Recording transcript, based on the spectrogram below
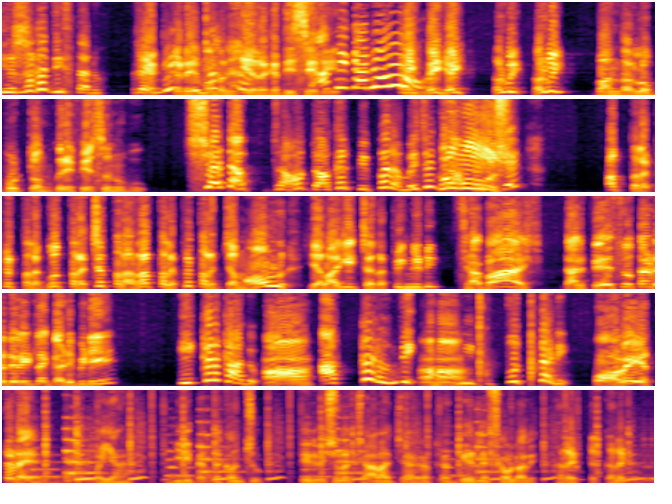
ఎర్రగా తీస్తాను. రండి. ఎక్కడే మమ్మల్ని ఎరగదీసేది! ఏయ్, ఏయ్. బందర్లో బొట్లు అమ్ముకునే ఫేసు నువ్వు. షట్ అప్ డాక్ డాకర్ పిప్పర్ అమేజన్ గోమూస్! అత్తల పిత్తల గుత్తల చిత్తల రత్తల పిత్తల జమాల్ ఎలా ఇచ్చారా పింగిడి? శబాష్ దాని ఫేస్ చూస్తాడు తెలియట్లే గడిపిడి ఇక్కడ కాదు ఆ. అక్కడ ఉంది. నీకు పుత్తడి. పోవే ఎత్తడే అయ్యా ఇది పెద్ద కంచు. దీని విషయంలో చాలా జాగ్రత్తగా కేర్లెస్గా ఉండాలి. Correct correct.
